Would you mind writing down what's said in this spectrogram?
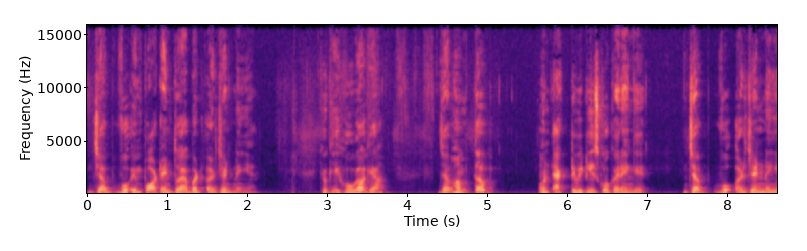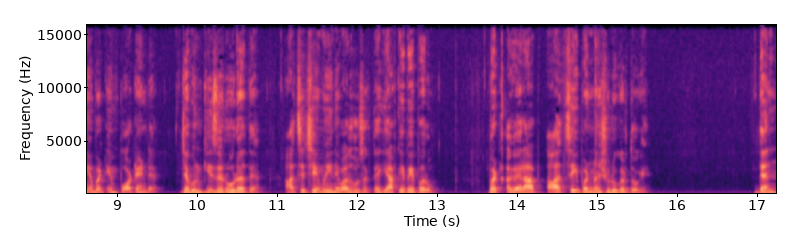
जब वो इंपॉर्टेंट तो है बट अर्जेंट नहीं है। क्योंकि होगा क्या? जब हम तब उन एक्टिविटीज़ को करेंगे, जब वो अर्जेंट नहीं है बट इंपॉर्टेंट है, जब उनकी ज़रूरत है। आज से छः महीने बाद हो सकता है कि आपके पेपर हो बट अगर आप आज से ही पढ़ना शुरू कर दोगे देन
